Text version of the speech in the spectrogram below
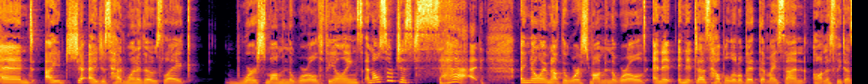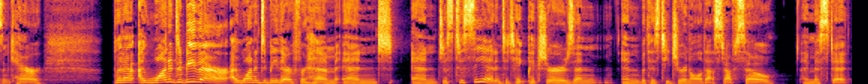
And I, ju- I just had one of those like, worst mom in the world feelings and also just sad. I know I'm not the worst mom in the world and it and it does help a little bit that my son honestly doesn't care but I, I wanted to be there. I wanted to be there for him and and just to see it and to take pictures and and with his teacher and all of that stuff. So I missed it.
